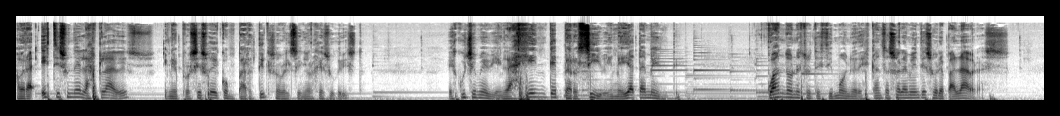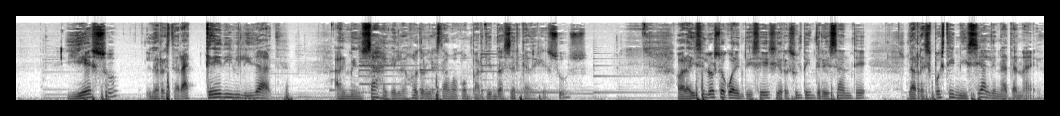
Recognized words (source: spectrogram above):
Ahora, esta es una de las claves en el proceso de compartir sobre el Señor Jesucristo. Escúcheme bien, la gente percibe inmediatamente cuando nuestro testimonio descansa solamente sobre palabras. Y eso le restará credibilidad al mensaje que nosotros le estamos compartiendo acerca de Jesús. Ahora dice el verso 46 y resulta interesante la respuesta inicial de Natanael.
